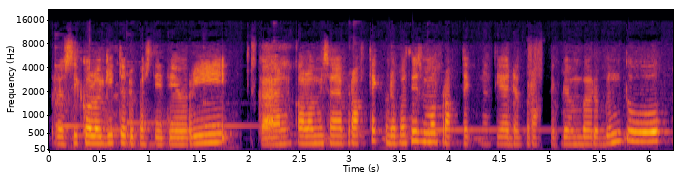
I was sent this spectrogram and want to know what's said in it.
terus psikologi itu udah pasti teori, kan. Kalau misalnya praktek, udah pasti semua praktek. Nanti ada praktek gambar bentuk,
